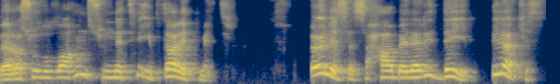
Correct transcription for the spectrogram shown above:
ve Resulullah'ın sünnetini iptal etmektir. Öyleyse sahabeleri değil, bilakis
